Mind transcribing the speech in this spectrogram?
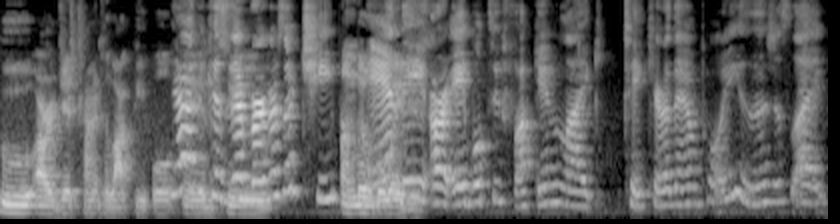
who are just trying to lock people. Yeah, because their burgers are cheap and unlivable they are able to fucking like take care of their employees. And it's just like,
